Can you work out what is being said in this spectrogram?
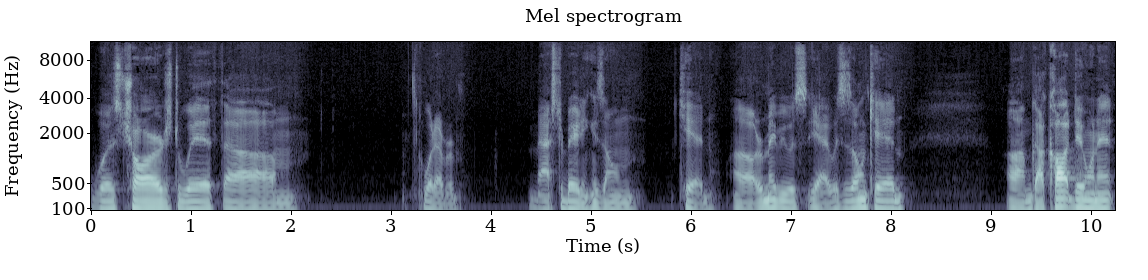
was charged with um, whatever, masturbating his own kid, uh, or maybe it was yeah, it was his own kid. Um, got caught doing it,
